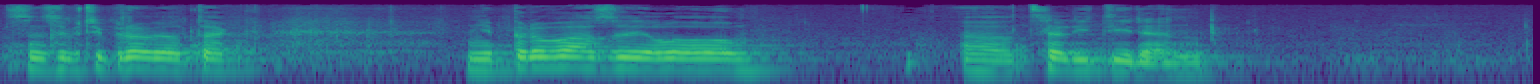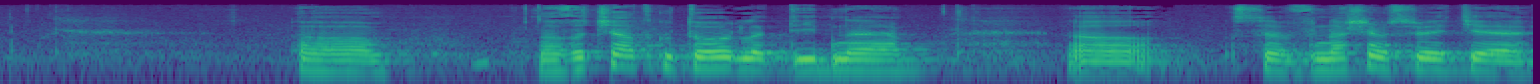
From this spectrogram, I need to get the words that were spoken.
jsem si připravil, tak mě provázelo uh, celý týden. Uh, na začátku tohohle týdne uh, se v našem světě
